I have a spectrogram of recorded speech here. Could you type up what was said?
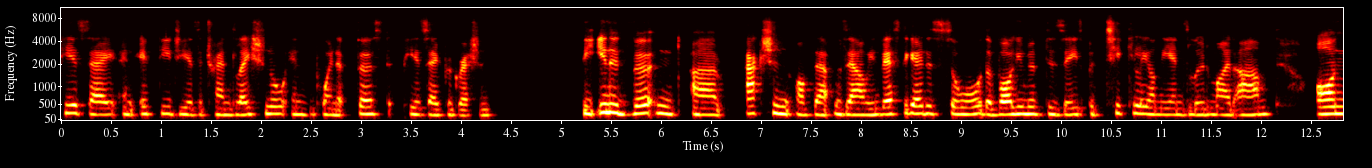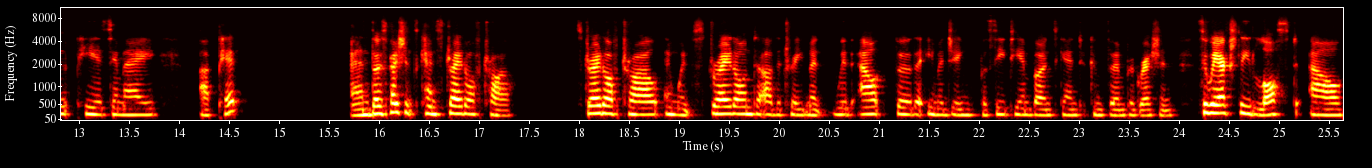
PSA and FDG as a translational endpoint at first PSA progression. The inadvertent uh, action of that was our investigators saw the volume of disease, particularly on the enzalutamide arm, on PSMA uh, PET. And those patients came straight off trial, straight off trial and went straight on to other treatment without further imaging for CT and bone scan to confirm progression. So we actually lost our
